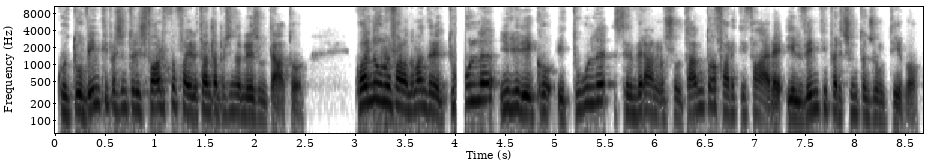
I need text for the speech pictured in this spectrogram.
col tuo 20% di sforzo fai l'80% del risultato. Quando uno mi fa la domanda del tool, io gli dico i tool serviranno soltanto a farti fare il 20% aggiuntivo.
